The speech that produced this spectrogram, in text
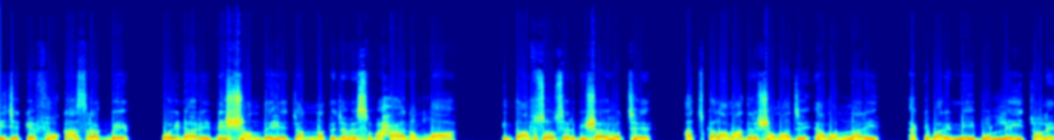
নিজেকে ফোকাস রাখবে, ওই নারী নিঃসন্দেহে জান্নাতে যাবে আল্লাহ কিন্তু আফসোসের বিষয় হচ্ছে আজকাল আমাদের সমাজে এমন নারী একেবারে নেই বললেই চলে।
